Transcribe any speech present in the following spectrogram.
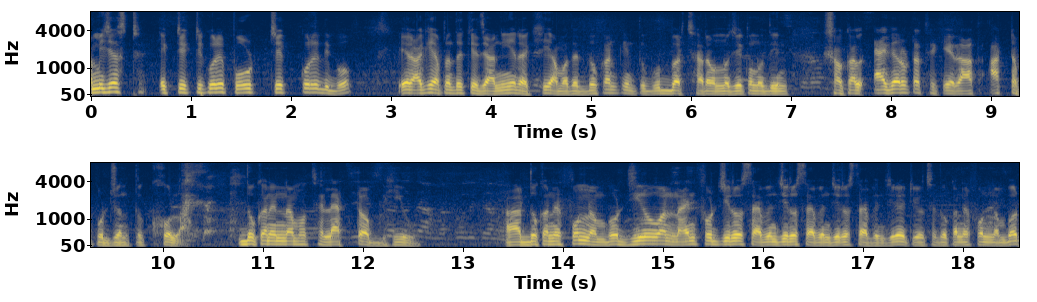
আমি জাস্ট একটি একটি করে পোর্ট চেক করে দিব। এর আগে আপনাদেরকে জানিয়ে রাখি, আমাদের দোকান কিন্তু বুধবার ছাড়া অন্য যে কোনো দিন সকাল এগারোটা থেকে রাত আটটা পর্যন্ত খোলা। দোকানের নাম হচ্ছে ল্যাপটপ ভিউ আর দোকানের phone number zero one nine four zero seven zero seven zero seven zero, এটি হচ্ছে দোকানের ফোন নম্বর।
